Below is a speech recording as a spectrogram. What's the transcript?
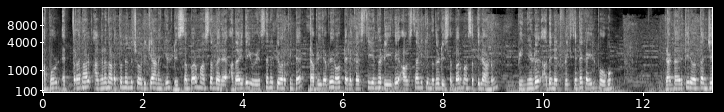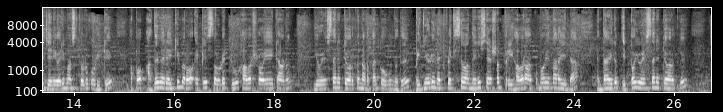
അപ്പോൾ എത്ര നാൾ അങ്ങനെ നടത്തുമെന്ന് ചോദിക്കുകയാണെങ്കിൽ ഡിസംബർ മാസം വരെ അതായത് യു എസ് എ നെറ്റ്വർക്കിന്റെ ഡബ്ല്യു ഡബ്ല്യു റോ ടെലികാസ്റ്റ് ചെയ്യുന്ന ഡീൽ അവസാനിക്കുന്നത് ഡിസംബർ മാസത്തിലാണ്. പിന്നീട് അത് നെറ്റ്ഫ്ലിക്സിന്റെ കയ്യിൽ പോകും. രണ്ടായിരത്തി ഇരുപത്തി അഞ്ച് ജനുവരി മാസത്തോട് കൂടിയിട്ട് അപ്പോൾ അതുവരേക്കും Raw episode two hour show ആയിട്ടാണ് യു എസ് എ നെറ്റ്വർക്ക് നടത്താൻ പോകുന്നത്. പിന്നീട് നെറ്റ്ഫ്ലിക്സ് വന്നതിന് ശേഷം ത്രീ ഹവർ ആക്കുമോ എന്നറിയില്ല. എന്തായാലും ഇപ്പോൾ U S A network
